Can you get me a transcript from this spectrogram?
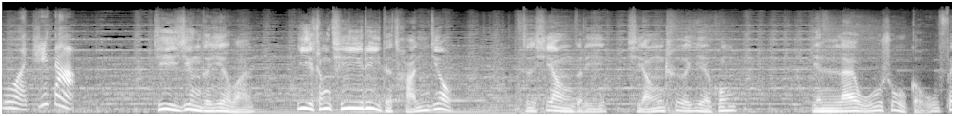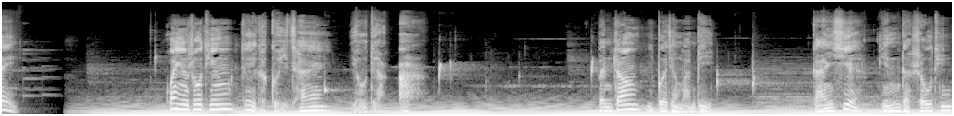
我知道。寂静的夜晚，一声凄厉的惨叫自巷子里响彻夜空，引来无数狗吠。欢迎收听《这个鬼差有点二》。本章已播讲完毕，感谢您的收听。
